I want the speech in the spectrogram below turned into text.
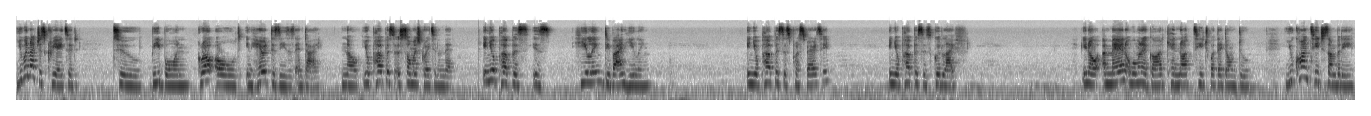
You were not just created to be born, grow old, inherit diseases, and die. No, your purpose is so much greater than that. In your purpose is healing, divine healing. In your purpose is prosperity. In your purpose is good life. You know, a man or woman of God cannot teach what they don't do. You can't teach somebody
